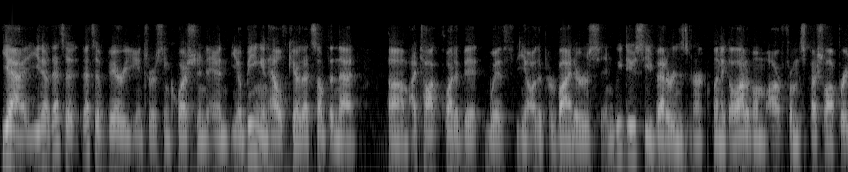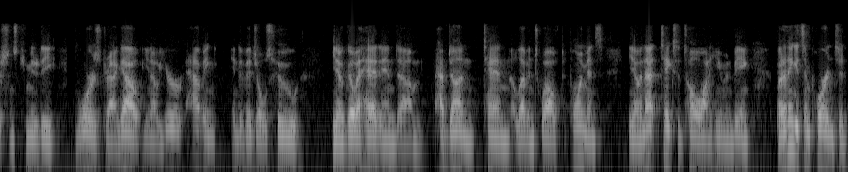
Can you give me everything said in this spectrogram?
Yeah, you know that's a that's a very interesting question, and you know being in healthcare, that's something that um, I talk quite a bit with you know other providers, and we do see veterans in our clinic. A lot of them are from the special operations community. Wars drag out. You know, you're having individuals who you know go ahead and um, have done 10, 11, 12 deployments. You know, and that takes a toll on a human being. But I think it's important to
